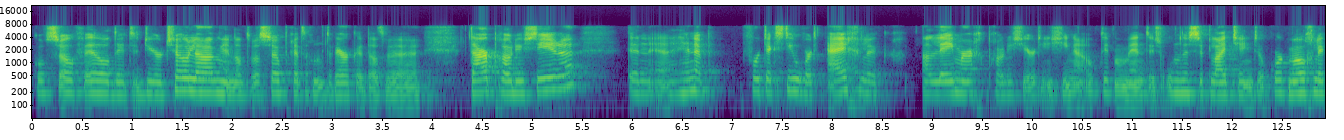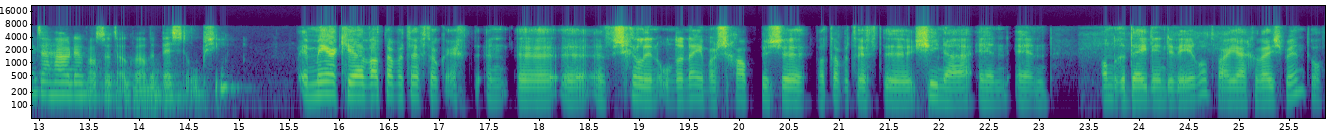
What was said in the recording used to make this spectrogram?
kost zoveel, dit duurt zo lang. En dat was zo prettig om te werken dat we daar produceren. En uh, hennep voor textiel wordt eigenlijk alleen maar geproduceerd in China op dit moment. Dus om de supply chain zo kort mogelijk te houden, was het ook wel de beste optie. En merk je wat dat betreft ook echt een, uh, uh, een verschil in ondernemerschap tussen wat dat betreft China en, en andere delen in de wereld waar jij geweest bent? Of?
